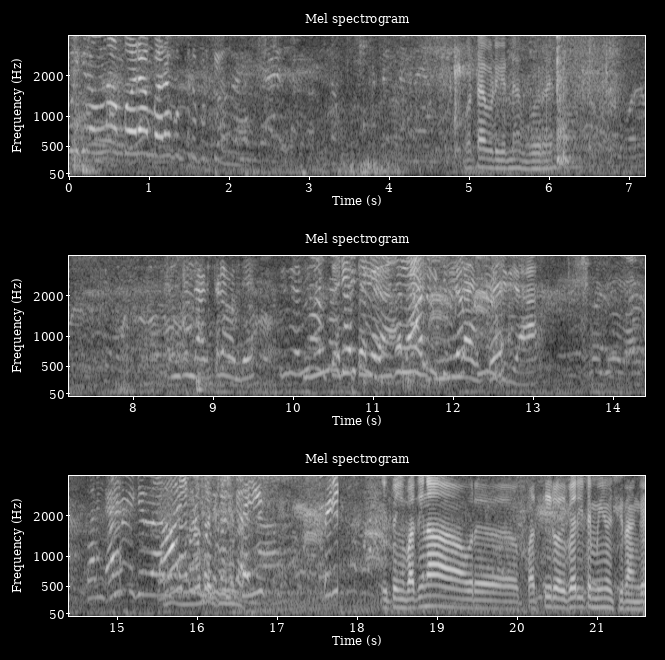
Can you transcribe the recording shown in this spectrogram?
பிடிக்கிறவங்களும் ஐம்பது ரூபா ரூபா கொடுத்துட்டு பிடிச்சிக்கோங்க. பிடிக்கணும் இந்த இடத்துல வந்து பெரிய பெரிய இதெல்லாம் இருக்கு, பெரிய இப்போ இங்கே பார்த்தீங்கன்னா ஒரு பத்து இருபது பேர்கிட்ட மீன் வச்சுக்கிறாங்க.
